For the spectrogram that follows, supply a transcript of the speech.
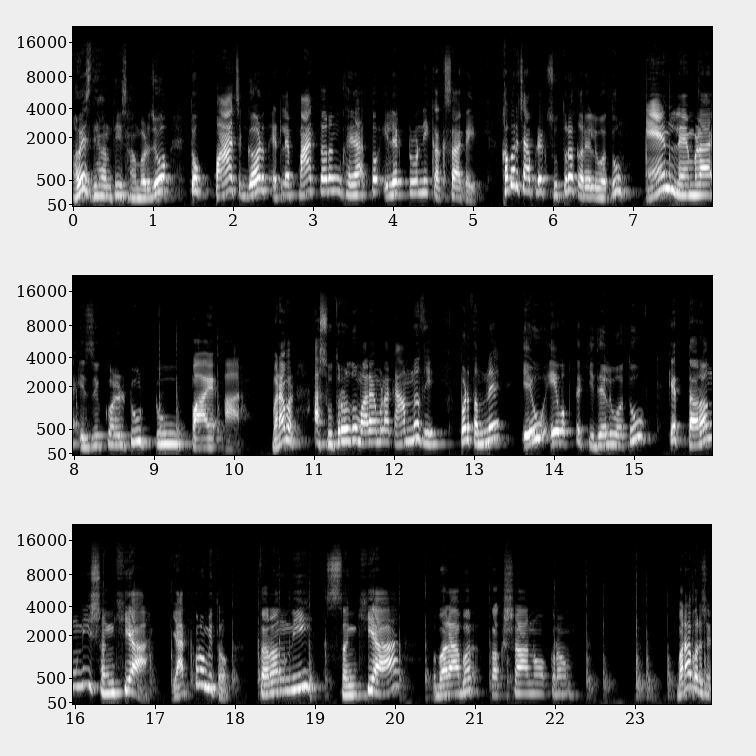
હવે ધ્યાનથી સાંભળજો. તો પાંચ ગર્દ એટલે પાંચ તરંગ થયા તો ઇલેક્ટ્રોનની કક્ષા કઈ? ખબર છે? આપણે એક સૂત્ર કરેલું હતું. N lambda is equal to two pi R બરાબર? આ સૂત્રનું તો મારે હમણાં કામ નથી, પણ તમને એવું એ વખતે કીધેલું હતું કે તરંગની સંખ્યા, યાદ કરો મિત્રો, તરંગની સંખ્યા બરાબર કક્ષાનો ક્રમ. બરાબર છે?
